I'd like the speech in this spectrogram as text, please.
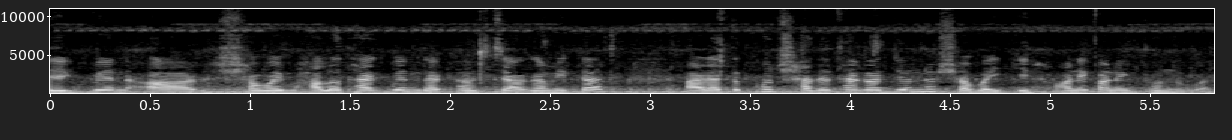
দেখবেন। আর সবাই ভালো থাকবেন। দেখা হচ্ছে আগামীকাল। আর এতক্ষণ সাথে থাকার জন্য সবাইকে অনেক অনেক ধন্যবাদ।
